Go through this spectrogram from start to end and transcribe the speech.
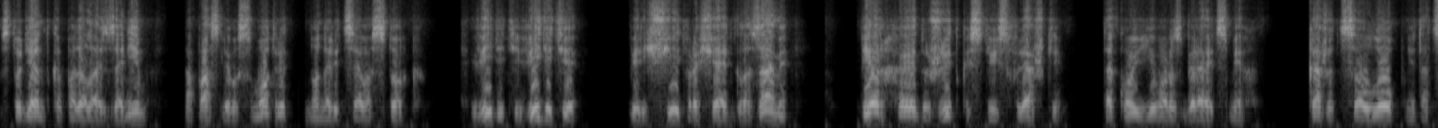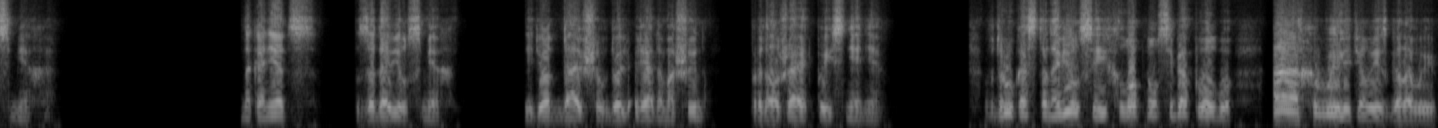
Студентка подалась за ним, опасливо смотрит, но на лице восторг. «Видите, видите?» Верещит, вращает глазами, перхает жидкостью из фляжки. Такой его разбирает смех. Кажется, лопнет от смеха. Наконец, задавил смех. Идет дальше вдоль ряда машин, продолжает пояснение. Вдруг остановился и хлопнул себя по лбу. Ах, вылетело из головы.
